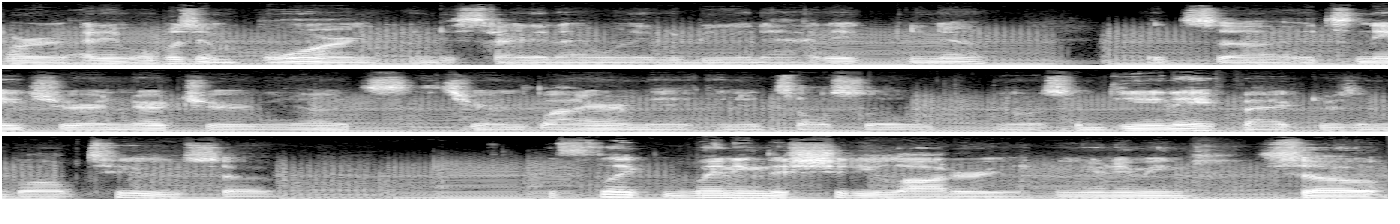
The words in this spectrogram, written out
or I didn't, I wasn't born and decided I wanted to be an addict. You know, it's uh, it's nature and nurture. You know, it's it's your environment, and it's also you know some DNA factors involved too. So it's like winning the shitty lottery. You know what I mean? So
